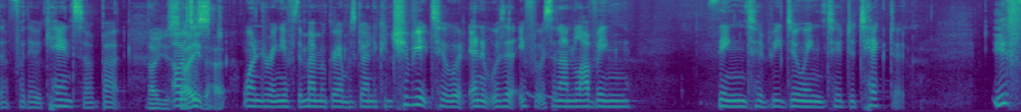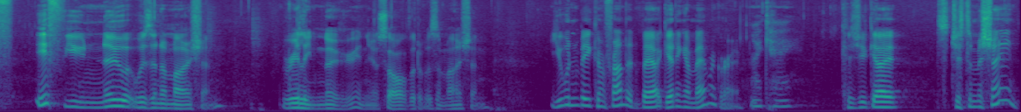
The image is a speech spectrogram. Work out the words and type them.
that for the cancer, but No, you I was just that. wondering if the mammogram was going to contribute to it, and it was a, if it was an unloving thing to be doing to detect it. If if you knew it was an emotion, really knew in your soul that it was emotion, you wouldn't be confronted about getting a mammogram Okay. because you go, it's just a machine,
